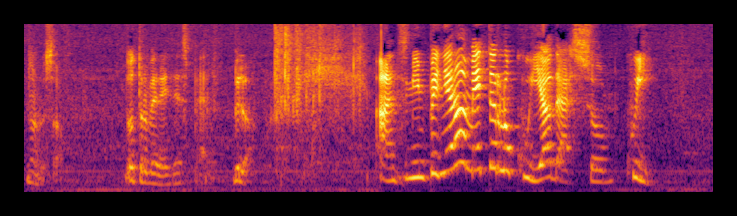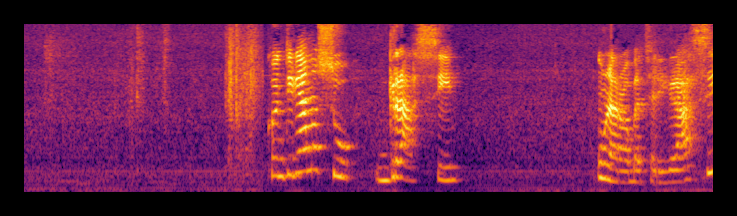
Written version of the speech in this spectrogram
non lo so, lo troverete, spero, ve lo auguro. Anzi, mi impegnerò a metterlo qui, adesso, qui. Continuiamo su grassi una roba c'è di grassi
